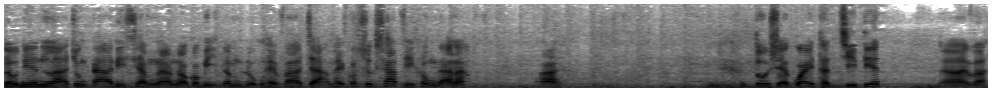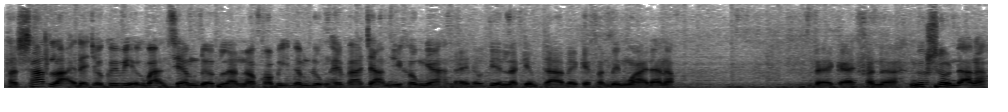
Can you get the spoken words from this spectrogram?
Đầu tiên là chúng ta đi xem nào nó có bị đâm đụng hay va chạm hay có xước sát gì không đã nào. Đấy. tôi sẽ quay thật chi tiết. Đấy, và thật sát lại để cho quý vị và các bạn xem được là nó có bị đâm đụng hay va chạm gì không nha. Đấy đầu tiên là kiểm tra về cái phần bên ngoài đã nào. Về cái phần à, nước sơn đã nào.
